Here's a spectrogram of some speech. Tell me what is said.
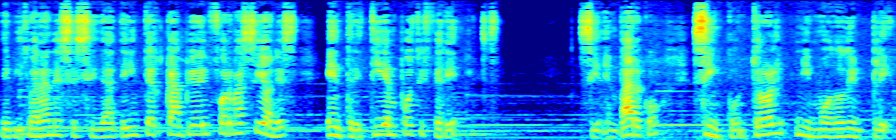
debido a la necesidad de intercambio de informaciones entre tiempos diferentes. Sin embargo, sin control ni modo de empleo.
